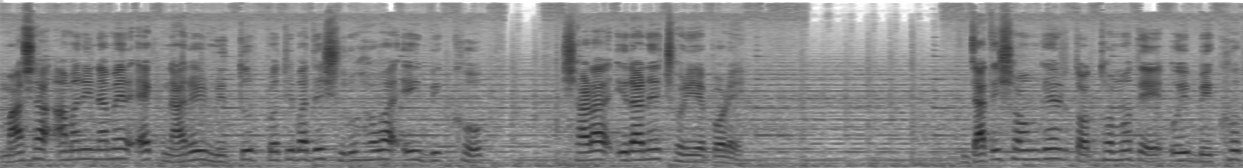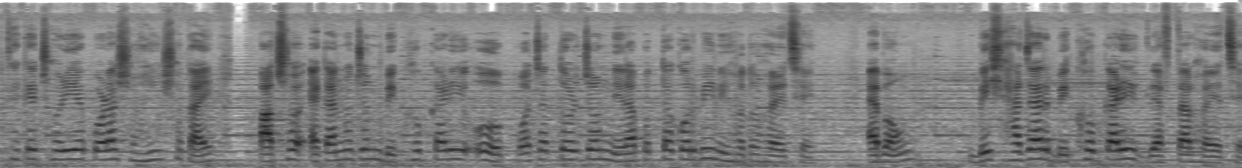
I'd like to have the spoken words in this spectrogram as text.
মাসা আমানি নামের এক নারীর মৃত্যুর প্রতিবাদে শুরু হওয়া এই বিক্ষোভ সারা ইরানে ছড়িয়ে পড়ে। জাতিসংঘের তথ্যমতে, ওই বিক্ষোভ থেকে ছড়িয়ে পড়া সহিংসতায় পাঁচশো একান্ন জন বিক্ষোভকারী ও পঁচাত্তর জন নিরাপত্তা কর্মী নিহত হয়েছে এবং বিশ হাজার বিক্ষোভকারী গ্রেফতার হয়েছে।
